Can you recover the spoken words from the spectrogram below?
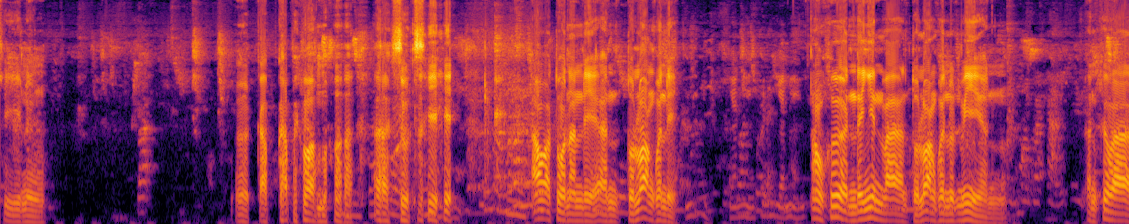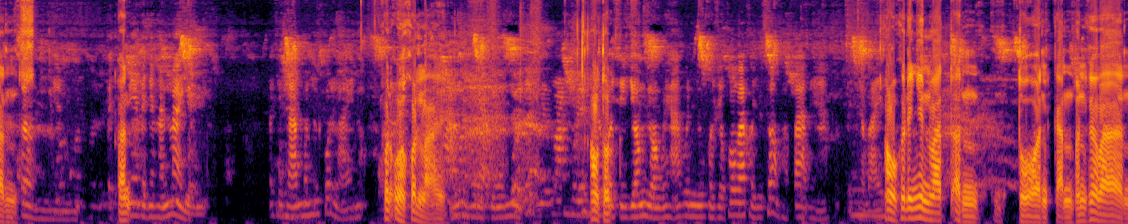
สี่หนึ่ง เออกลับกลับไปพร้อมเออศูนย์สี่เอาเอาตัวนั้นเด้อันตัวร่องเพิ่นเด้เขียนให้เพิ่นเขียนให้เอาคืออันได้ยินว่าตัวร่องเพิ่นมันมีอันอันคือว่าอันเติมเงินแต่แม่เป็นอย่างนั้นมาอย่างก็สิถามมันมีคนหลายเนาะคนโอ้ยคนหลายเอาตัวสิย้องย้องไปหาเพิ่นอยู่เขาจะเพราะว่าเขาจะซ่องผ้าป้าไปหาเป็นสบายเอาคือได้ยินว่าอันตัวอันกันเพิ่นคือว่าอัน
